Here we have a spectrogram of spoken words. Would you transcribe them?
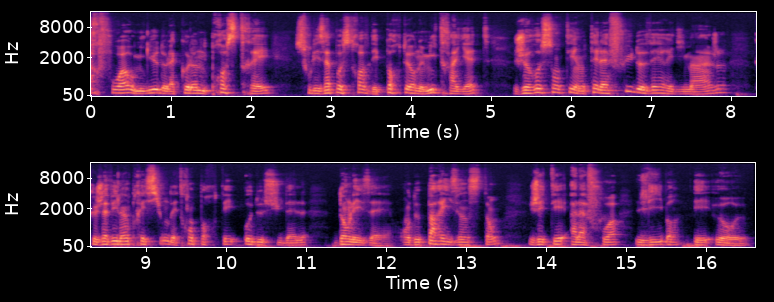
Parfois, au milieu de la colonne prostrée, sous les apostrophes des porteurs de mitraillettes, je ressentais un tel afflux de vers et d'images que j'avais l'impression d'être emporté au-dessus d'elles dans les airs. En de pareils instants, j'étais à la fois libre et heureux.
